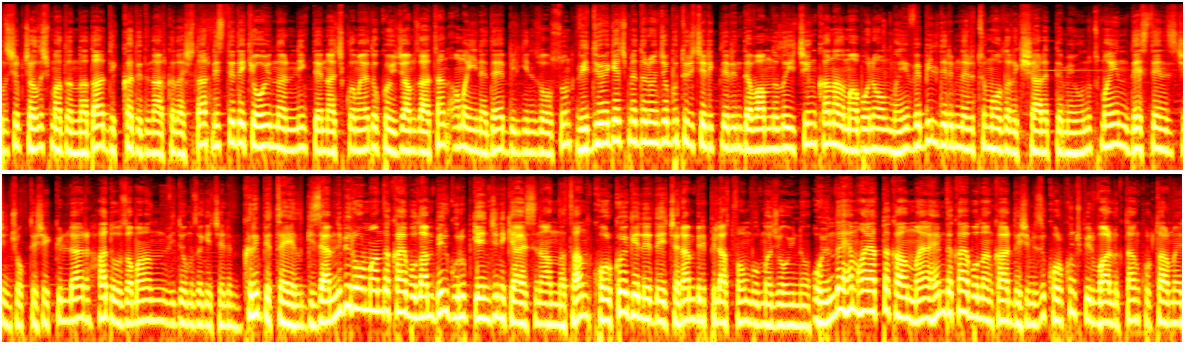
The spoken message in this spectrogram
çalışıp çalışmadığına da dikkat edin arkadaşlar. Listedeki oyunların linklerini açıklamaya da koyacağım zaten ama yine de bilginiz olsun. Videoya geçmeden önce bu tür içeriklerin devamlılığı için kanalıma abone olmayı ve bildirimleri tüm olarak işaretlemeyi unutmayın. Desteğiniz için çok teşekkürler. Hadi o zaman videomuza geçelim. Creepy Tale gizemli bir ormanda kaybolan bir grup gencin hikayesini anlatan, korku ögeleri de içeren bir platform bulmaca oyunu. Oyunda hem hayatta kalmaya hem de kaybolan kardeşimizi korkunç bir varlıktan kurtarmaya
